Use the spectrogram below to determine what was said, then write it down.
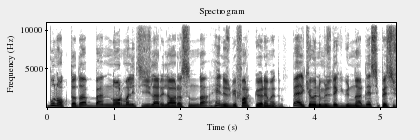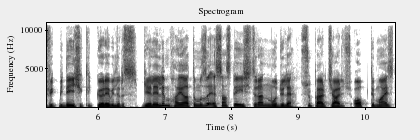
bu noktada ben normal iticiler ile arasında henüz bir fark göremedim. Belki önümüzdeki günlerde spesifik bir değişiklik görebiliriz. Gelelim hayatımızı esas değiştiren modüle. Supercharged Optimized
